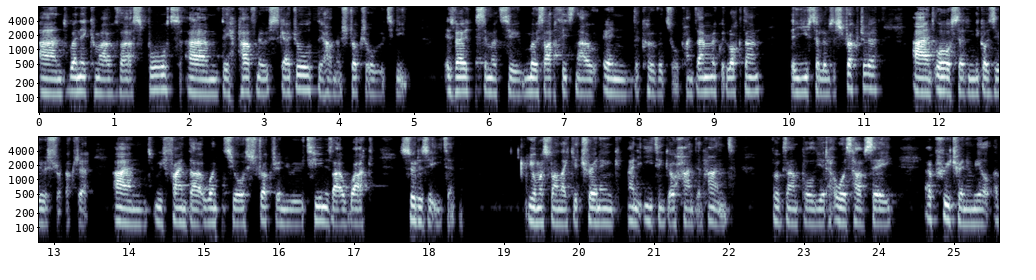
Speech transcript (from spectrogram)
And when they come out of that sport, um, they have no schedule, they have no structure or routine. It's very similar to most athletes now in the COVID of pandemic with lockdown. They used to lose a structure and all of a sudden they got zero structure. And we find that once your structure and your routine is out of whack, so does your eating. You almost find like your training and eating go hand in hand for example, you'd always have, say, a pre-training meal, a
